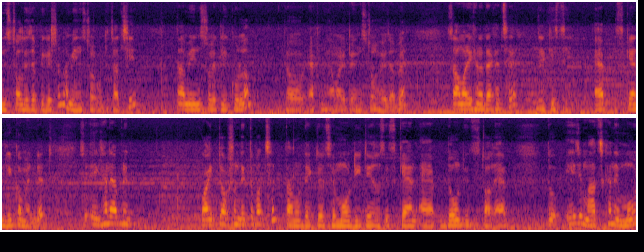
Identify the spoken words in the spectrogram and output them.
install this application আমি ইনস্টল করতে চাচ্ছি। তো আমি ইনস্টলে ক্লিক করলাম, তো এখনই আমার এটা ইনস্টল হয়ে যাবে। সো আমার এখানে দেখাচ্ছে যে কিস্তি অ্যাপ স্ক্যান রিকমেন্ডেড। সো এইখানে আপনি কয়েকটি অপশন দেখতে পাচ্ছেন। তার মধ্যে একটি হচ্ছে more details scan app don't install app তো এই যে মাঝখানে মোর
